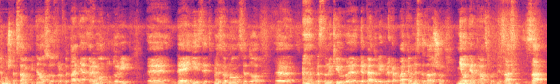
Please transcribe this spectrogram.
тому що так само піднялося остро питання ремонту доріг, де їздять. Ми звернулися до е, представників е, ДП доріг Прикарпаття. Вони сказали, що ні один транспортний засіб за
